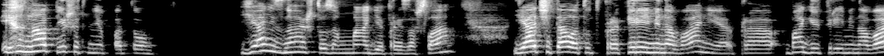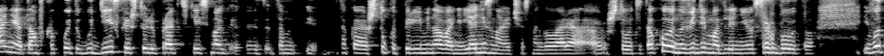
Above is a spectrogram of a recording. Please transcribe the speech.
И она пишет мне потом, я не знаю, что за магия произошла, я читала тут про переименование, про магию переименования, там в какой-то буддийской, что ли, практике есть магия, там такая штука переименования. Я не знаю, честно говоря, что это такое, но, видимо, для нее сработало. И вот,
